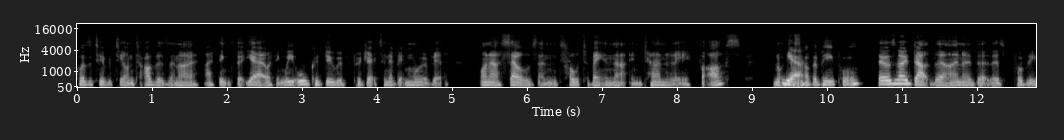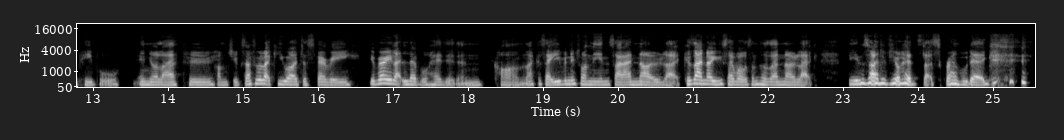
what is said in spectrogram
positivity onto others and i i think that yeah i think we all could do with projecting a bit more of it on ourselves and cultivating that internally for us not just yeah. other people there was no doubt that I know that there's probably people in your life who come to you because I feel like you are just very you're very like level headed and calm. Like I say, even if on the inside I know like because I know you so well, sometimes I know like the inside of your head's like scrambled egg,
